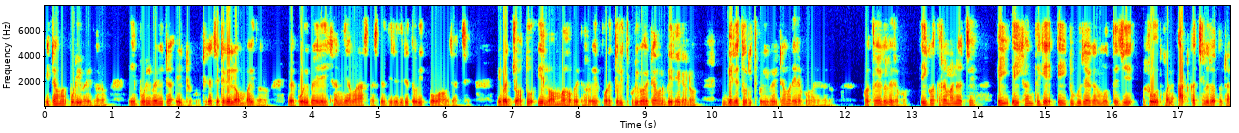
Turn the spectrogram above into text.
এটা আমার পরিবাহী ধরো। এই পরিবাহীটা এইটুকু, ঠিক আছে? এটাকে লম্বাই ধরো। এবার পরিবাহীর এইখান দিয়ে আমার আস্তে আস্তে ধীরে ধীরে তড়িৎ প্রবাহ যাচ্ছে। এবার যত এ লম্বা হবে, ধরো, এরপরে তড়িৎ পরিবাহীটা আমার বেড়ে গেল, বেড়ে তড়িৎ পরিবাহীটা আমার এরকম হয়ে গেল। কত হয়ে গেল? এরকম। এই কথাটা মানে হচ্ছে, এই, এইখান থেকে এইটুকু জায়গার মধ্যে যে রোদ মানে আটকাচ্ছিল যতটা,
